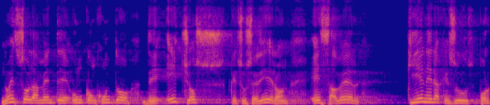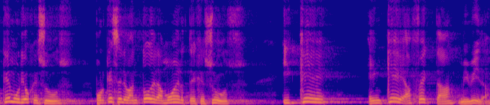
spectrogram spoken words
No es solamente un conjunto de hechos que sucedieron, es saber quién era Jesús, por qué murió Jesús, por qué se levantó de la muerte Jesús y qué, en qué afecta mi vida.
